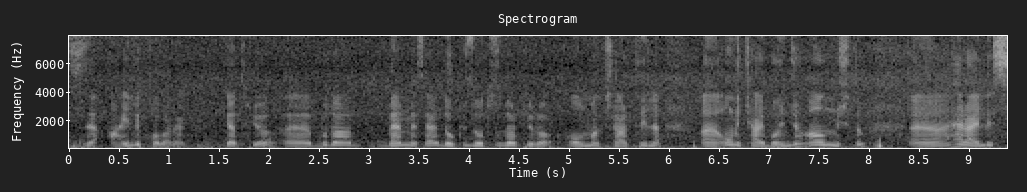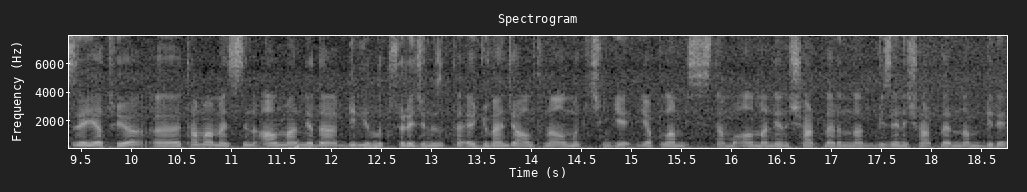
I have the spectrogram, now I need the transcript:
size aylık olarak yatıyor. E, bu da ben mesela 934 euro olmak şartıyla e, 12 ay boyunca almıştım. E, Her aylık size yatıyor. E, Tamamen sizin Almanya'da bir yıllık sürecinizi e, güvence altına almak için yapılan bir sistem. Bu Almanya'nın şartlarından, vizenin şartlarından biri.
